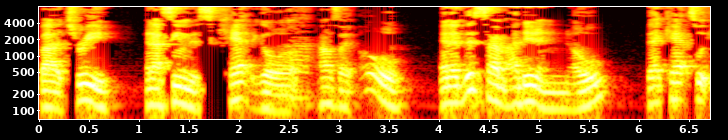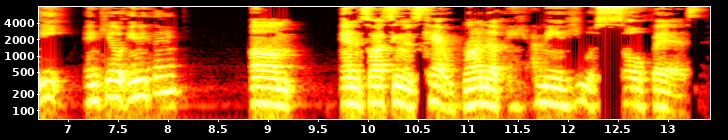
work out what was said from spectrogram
by a tree, and I seen this cat go up. I was like, oh, and at this time I didn't know that cats would eat and kill anything. Um, and so I seen this cat run up. I mean, he was so fast.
